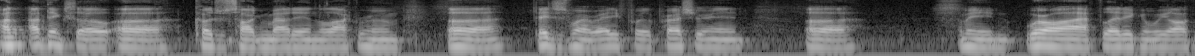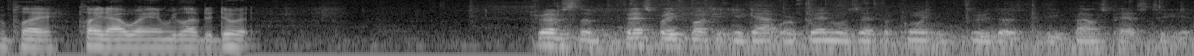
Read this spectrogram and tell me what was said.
I, I think so. Uh, Coach was talking about it in the locker room. Uh, they just weren't ready for the pressure, and uh, I mean, we're all athletic and we all can play play that way, and we love to do it. Travis, the fast break bucket you got where Ben was at the point and threw the, the bounce pass to you.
